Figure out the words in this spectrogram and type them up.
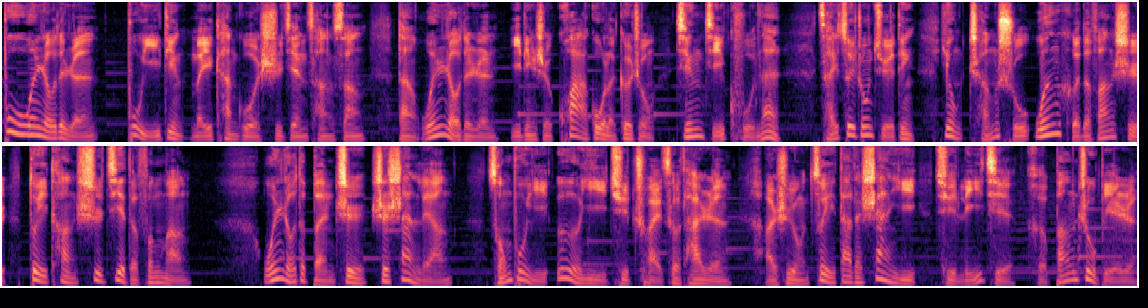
不温柔的人不一定没看过世间沧桑，但温柔的人一定是跨过了各种荆棘苦难，才最终决定用成熟温和的方式对抗世界的锋芒。温柔的本质是善良。从不以恶意去揣测他人，而是用最大的善意去理解和帮助别人。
